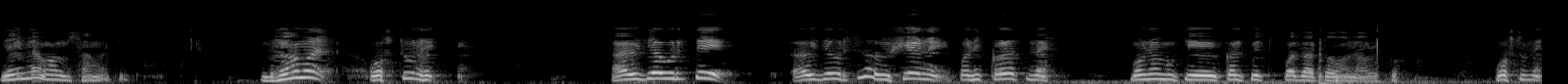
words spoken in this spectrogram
नेहमी आम्हाला सांगायचे. भ्रम वस्तू नाही. अविद्यावृत्ती अविद्यावृत्तीचा विषय नाही पण हे कळत नाही. म्हणून मग ते कल्पित पदार्थ म्हणावं लागतो. वस्तू नाही.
